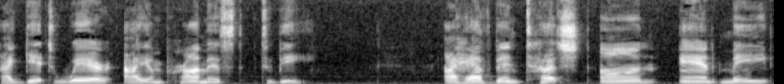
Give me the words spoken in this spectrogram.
I get where I am promised to be. I have been touched on and made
